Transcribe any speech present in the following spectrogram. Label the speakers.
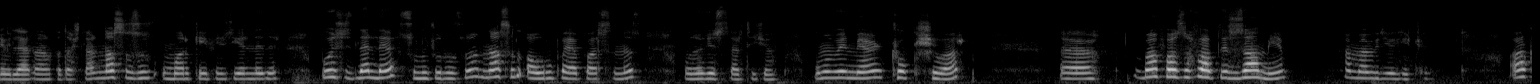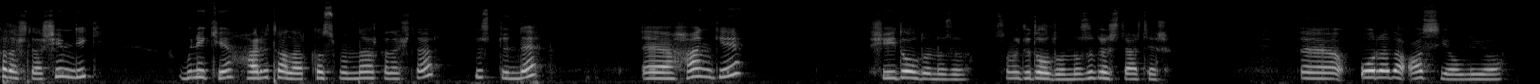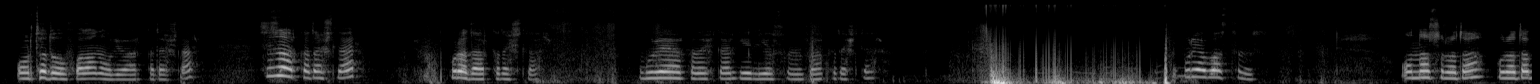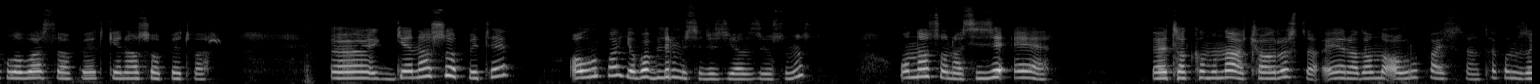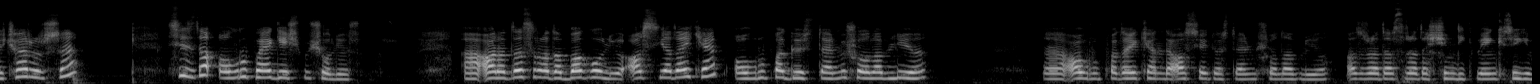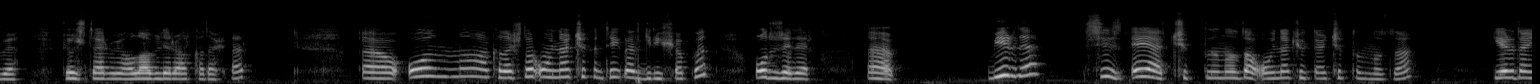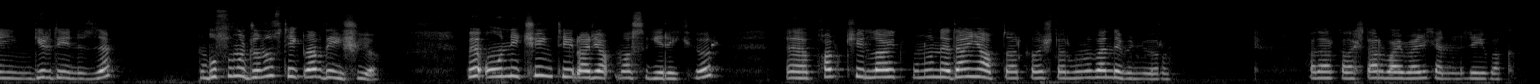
Speaker 1: Sevgiler arkadaşlar. Nasılsınız? Umarım keyfiniz yerindedir. Bu sizlerle sunucunuzu nasıl Avrupa yaparsınız onu göstereceğim. Bunu bilmeyen çok kişi var. Ee, ben fazla vaktinizi almayayım. Hemen videoya geçelim. Arkadaşlar şimdilik bu ne ki haritalar kısmında arkadaşlar üstünde e, hangi şeyde olduğunuzu sunucuda olduğunuzu gösterir. Ee, orada Asya oluyor. Orta Doğu falan oluyor arkadaşlar. Siz arkadaşlar burada arkadaşlar. Buraya arkadaşlar geliyorsunuz arkadaşlar. Buraya bastınız. Ondan sonra da burada global sohbet, genel sohbet var. Ee, genel sohbete Avrupa yapabilir misiniz yazıyorsunuz. Ondan sonra size eğer e, takımına çağırırsa eğer adam da Avrupa'ysa takımınıza çağırırsa siz de Avrupa'ya geçmiş oluyorsunuz. E, arada sırada bug oluyor. Asya'dayken Avrupa göstermiş olabiliyor. E, Avrupa'dayken de Asya göstermiş olabiliyor. Arada sırada şimdiki benimkisi gibi göstermiyor olabilir arkadaşlar. E, onu arkadaşlar oyundan çıkın tekrar giriş yapın. O düzelir. E, bir de siz eğer çıktığınızda oyuna kökten çıktığınızda geriden girdiğinizde bu sunucunuz tekrar değişiyor. Ve onun için tekrar yapması gerekiyor. Ee, PUBG Lite bunu neden yaptı arkadaşlar? Bunu ben de bilmiyorum. Hadi arkadaşlar bay bay kendinize iyi bakın.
